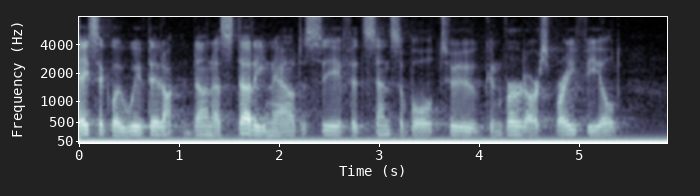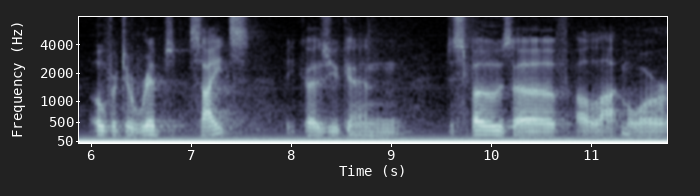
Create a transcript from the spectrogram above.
basically, we've did, done a study now to see if it's sensible to convert our spray field over to rib sites because you can dispose of a lot more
